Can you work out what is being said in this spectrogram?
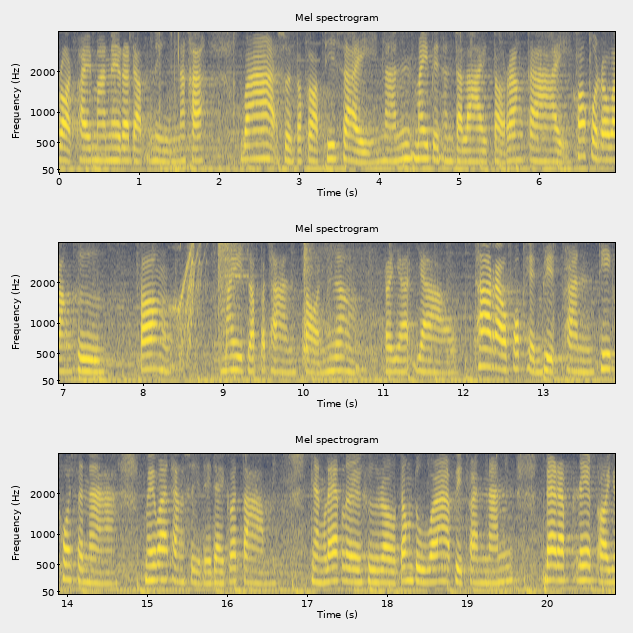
ปลอดภัยมาในระดับหนึ่งนะคะ ว่าส่วนประกอบที่ใส่นั้นไม่เป็นอันตรายต่อร่างกาย ข้อควรระวังคือต้องไม่รับประทานต่อเนื่อง ระยะยาว ถ้าเราพบเห็นผลิตภัณฑ์ที่โฆษณา ไม่ว่าทางสื่อใด ๆ ก็ตาม อย่างแรกเลยคือเราต้องดูว่าผลิตภัณฑ์นั้น ได้รับเลขออย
